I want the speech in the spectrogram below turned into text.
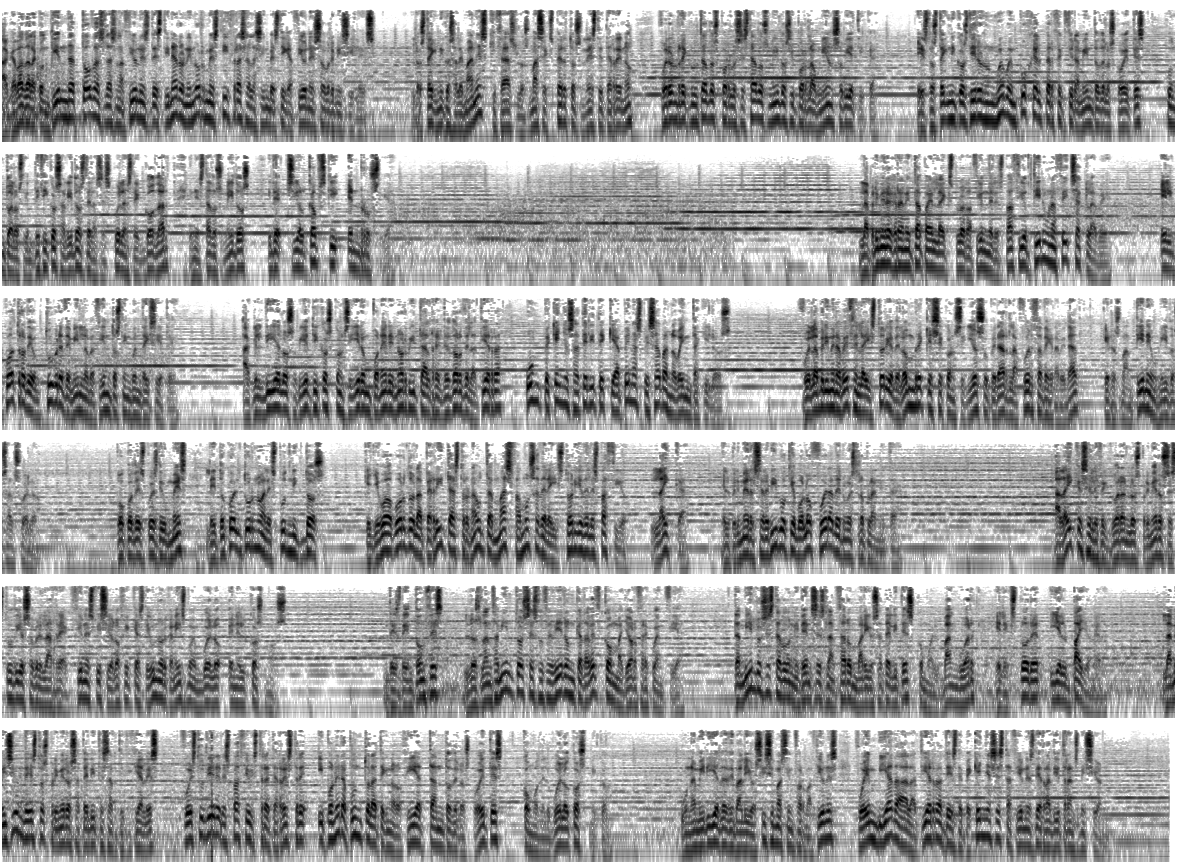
Acabada la contienda, todas las naciones destinaron enormes cifras a las investigaciones sobre misiles. Los técnicos alemanes, quizás los más expertos en este terreno, fueron reclutados por los Estados Unidos y por la Unión Soviética. Estos técnicos dieron un nuevo empuje al perfeccionamiento de los cohetes junto a los científicos salidos de las escuelas de Goddard en Estados Unidos y de Tsiolkovsky en Rusia. La primera gran etapa en la exploración del espacio tiene una fecha clave, el 4 de octubre de 1957. Aquel día los soviéticos consiguieron poner en órbita alrededor de la Tierra un pequeño satélite que apenas pesaba 90 kilos. Fue la primera vez en la historia del hombre que se consiguió superar la fuerza de gravedad que nos mantiene unidos al suelo. Poco después de un mes, le tocó el turno al Sputnik 2, que llevó a bordo la perrita astronauta más famosa de la historia del espacio, Laika, el primer ser vivo que voló fuera de nuestro planeta. A Laika se le efectuaron los primeros estudios sobre las reacciones fisiológicas de un organismo en vuelo en el cosmos. Desde entonces, los lanzamientos se sucedieron cada vez con mayor frecuencia. También los estadounidenses lanzaron varios satélites como el Vanguard, el Explorer y el Pioneer. La misión de estos primeros satélites artificiales fue estudiar el espacio extraterrestre y poner a punto la tecnología tanto de los cohetes como del vuelo cósmico. Una miríada de valiosísimas informaciones fue enviada a la Tierra desde pequeñas estaciones de radiotransmisión.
